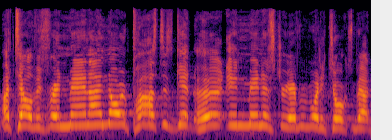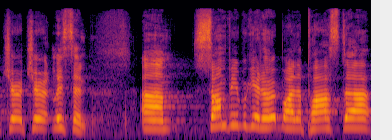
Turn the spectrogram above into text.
I tell this friend, man, I know pastors get hurt in ministry. Everybody talks about church hurt. Listen, um, some people get hurt by the pastor.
